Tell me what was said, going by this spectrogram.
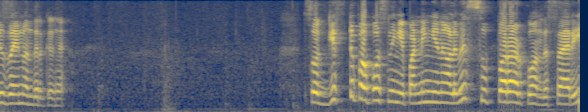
டிசைன் வந்திருக்குங்க. ஸோ கிஃப்ட் பர்பஸ் நீங்கள் பண்ணீங்கனாலுமே சூப்பராக இருக்கும் அந்த சாரீ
